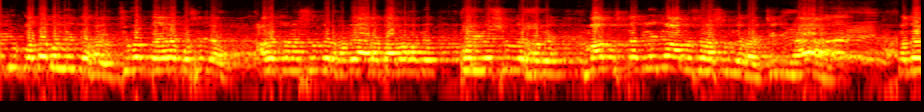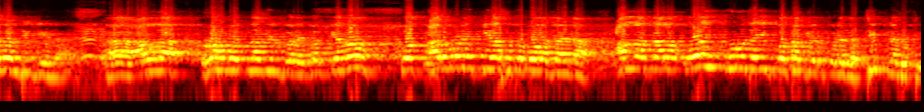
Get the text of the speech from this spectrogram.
একটু কথা বললেই তো হয়। যুবক ভাইয়েরা বসে যাও। আলোচনা সুন্দর হবে আরও ভালো হবে পরিবেশ সুন্দর হবে। মানুষ থাকলেই তো আলোচনা সুন্দর হয় ঠিক না? কথা বল ঠিক না হ্যাঁ আল্লাহ রহমত নাজিল করে। কেন? কার মনে কি আছে তো বলা যায় না। আল্লাহ তাআলা ওই অনুযায়ী কথা বের করে দেয় ঠিক না বেটি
